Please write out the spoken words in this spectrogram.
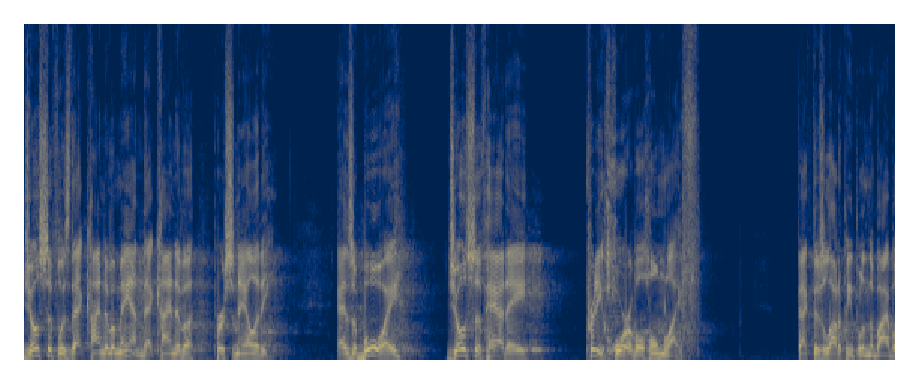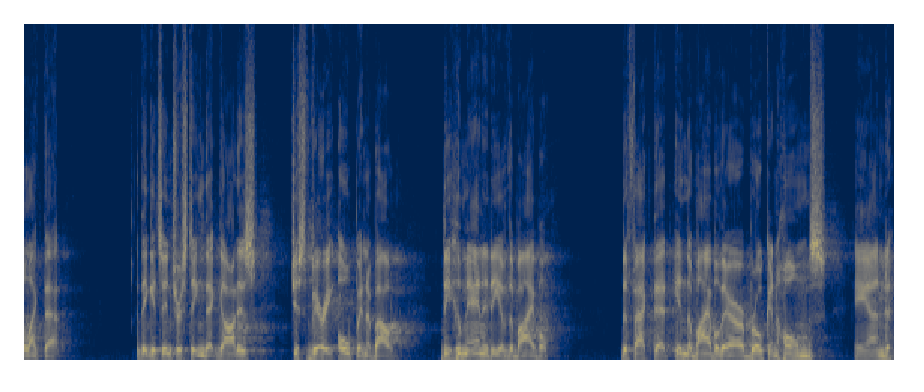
Joseph was that kind of a man, that kind of a personality. As a boy, Joseph had a pretty horrible home life. In fact, there's a lot of people in the Bible like that. I think it's interesting that God is just very open about the humanity of the Bible. The fact that in the Bible there are broken homes and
